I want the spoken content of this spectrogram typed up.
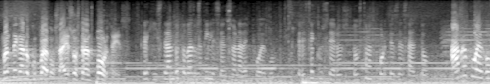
mantengan ocupados a esos transportes. Registrando todas las filas en zona de fuego. 13 cruceros, dos transportes de asalto. ¡Abro fuego!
